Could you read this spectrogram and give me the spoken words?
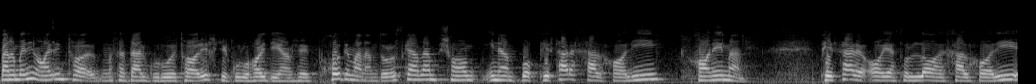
بنابراین آمدیم تا مثلا در گروه تاریخ که گروه های دیگه هم خود منم درست کردم. شما اینم با پسر خلخالی خانه من. پسر آیت الله خلخالی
